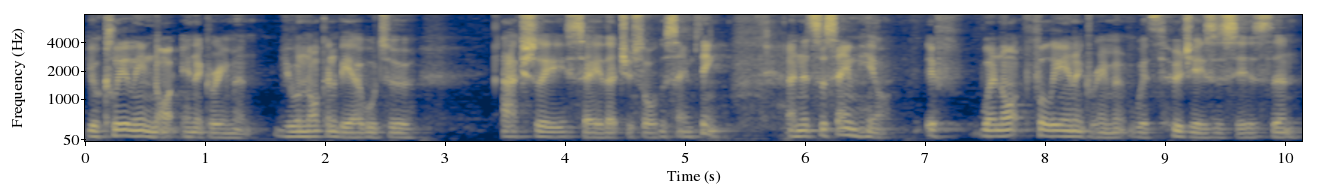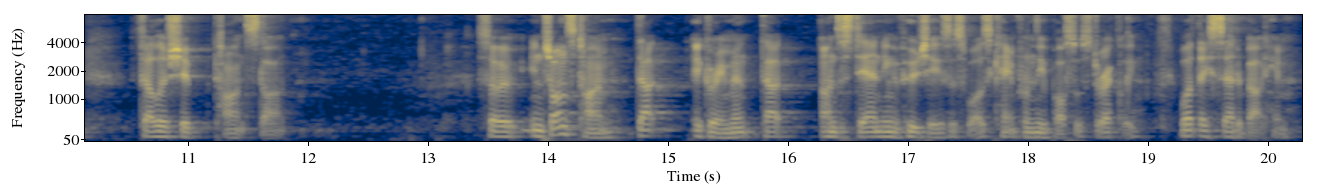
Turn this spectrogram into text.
you're clearly not in agreement. You're not going to be able to actually say that you saw the same thing. And it's the same here. If we're not fully in agreement with who Jesus is, then fellowship can't start. So in John's time, that agreement, that understanding of who Jesus was, came from the apostles directly, what they said about him.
